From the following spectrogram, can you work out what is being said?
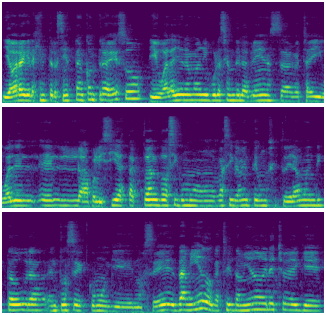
Y ahora que la gente recién está en contra de eso, igual hay una manipulación de la prensa, ¿cachai? Igual el- el- la policía está actuando así como, básicamente como si estuviéramos en dictadura, entonces como que, no sé, da miedo, ¿cachai? Da miedo el hecho de que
